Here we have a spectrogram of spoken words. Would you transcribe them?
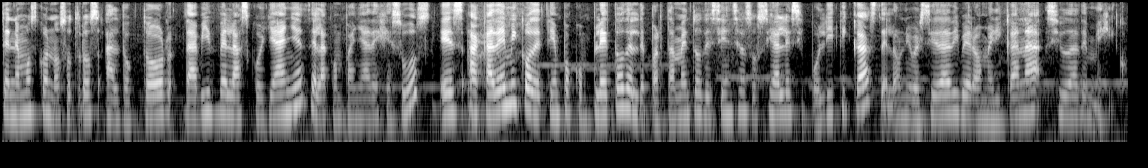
tenemos con nosotros al doctor David Velasco Yáñez de la Compañía de Jesús. Es académico de tiempo completo del Departamento de Ciencias Sociales y Políticas de la Universidad Iberoamericana Ciudad de México.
